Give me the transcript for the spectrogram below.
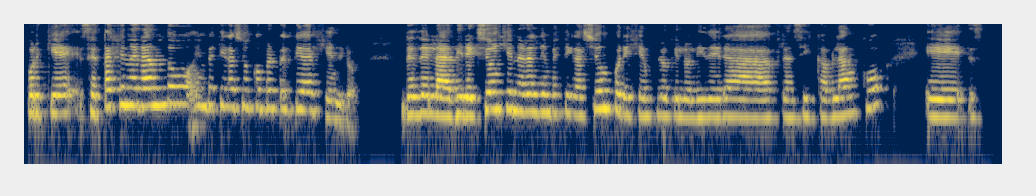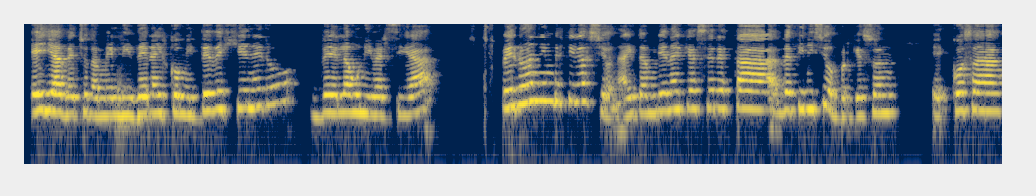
porque se está generando investigación con perspectiva de género. Desde la Dirección General de Investigación, por ejemplo, que lo lidera Francisca Blanco, eh, ella de hecho también lidera el Comité de Género de la universidad, pero en investigación. Ahí también hay que hacer esta definición porque son eh, cosas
